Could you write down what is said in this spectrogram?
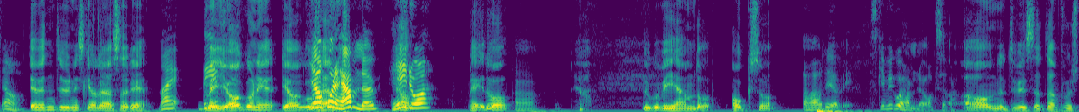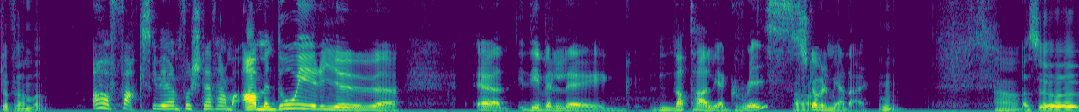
Ja. jag vet inte hur ni ska lösa det. Nej. Det Men är... jag går ner, jag går jag går hem. hem nu, hej då! Hej då. Ja. Då går vi hem då också. Ja det gör vi. Ska vi gå hem nu också? Ja, om du inte vill sätta den första femman. Ah fuck, ska vi göra en första femma? Ja ah, men då är det ju... eh, Eh, det är väl eh, Natalia Grace ska väl med där. Alltså,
